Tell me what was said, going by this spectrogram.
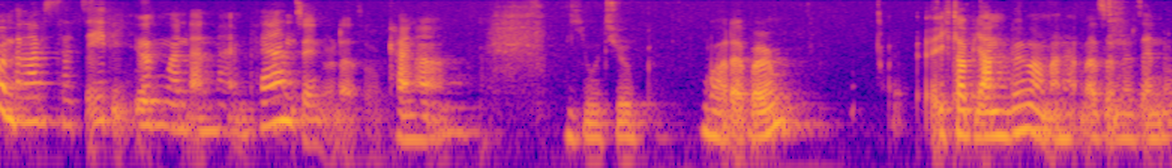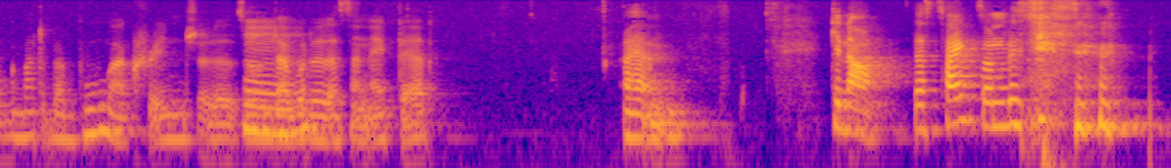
Und dann habe ich es tatsächlich irgendwann dann mal im Fernsehen oder so, keine Ahnung, YouTube, whatever. Ich glaube, Jan Böhmermann hat mal so eine Sendung gemacht über Boomer Cringe oder so, und da wurde das dann erklärt. Ähm, genau, das zeigt so ein bisschen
